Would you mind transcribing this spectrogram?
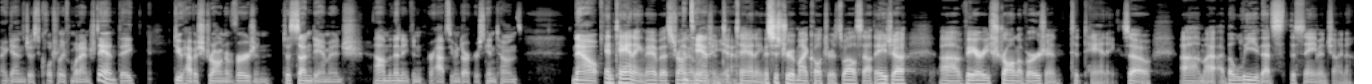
again, just culturally, from what I understand, they do have a strong aversion to sun damage, um, and then even perhaps even darker skin tones. Now, and tanning, they have a strong tanning, aversion to yeah. tanning. This is true of my culture as well. South Asia, uh, very strong aversion to tanning. So, um, I, I believe that's the same in China.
